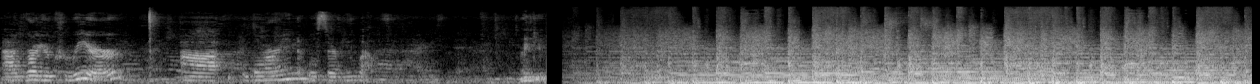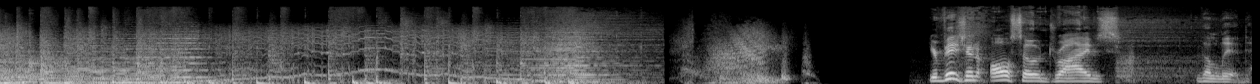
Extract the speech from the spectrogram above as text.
uh, grow your career. Uh, Loren will serve you well. Thank you. Your vision also drives the lid.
